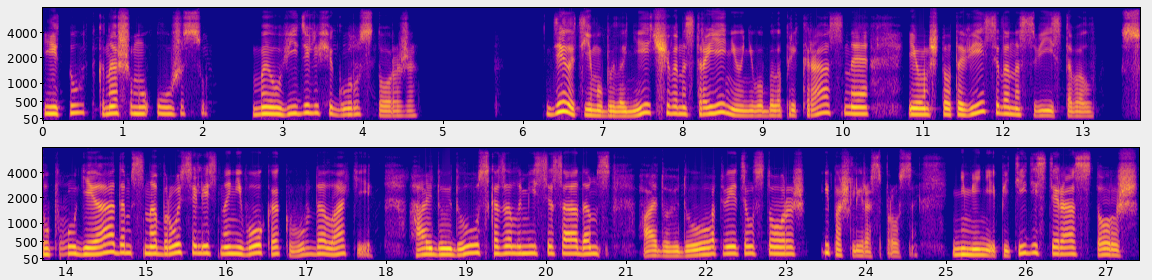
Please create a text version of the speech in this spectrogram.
И тут, к нашему ужасу, мы увидели фигуру сторожа. Делать ему было нечего, настроение у него было прекрасное, и он что-то весело насвистывал. Супруги Адамс набросились на него как вурдалаки. "Хайду-иду", сказала миссис Адамс. "Хайду-иду", ответил сторож, и пошли расспросы. Не менее пятидесяти раз сторож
